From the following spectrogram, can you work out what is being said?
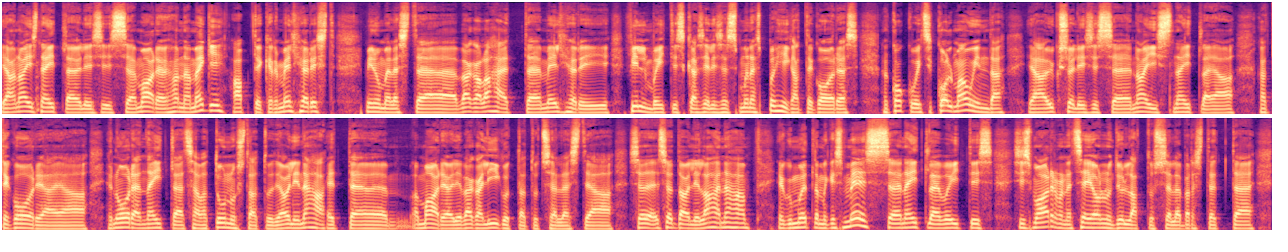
ja naisnäitleja oli siis Maarja Johanna Mägi, apteeker Melchiorist. minu meelest äh, väga lahe, et Melchiori film võitis ka sellises mõnes põhikategoorias. Nad kokku võitsid kolm auhinda ja üks oli siis äh, naisnäitleja kategooria ja, ja noored näitlejad saavad tunnustatud ja oli näha, et äh, Maarja oli väga liigutatud sellest ja see, seda oli lahe näha ja kui mõtleme, kes meesnäitleja võitis, siis ma arvan, et see ei olnud üllatus, sellepärast et äh,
